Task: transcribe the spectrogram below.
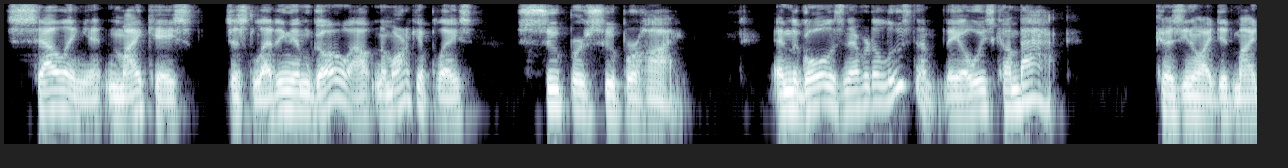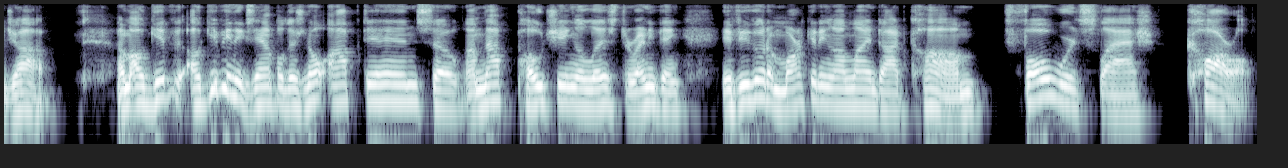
selling it. In my case, just letting them go out in the marketplace super, super high. And the goal is never to lose them. They always come back because, you know, I did my job. Um, I'll give I'll give you an example. There's no opt-in, so I'm not poaching a list or anything. If you go to marketingonline.com forward slash Carl,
